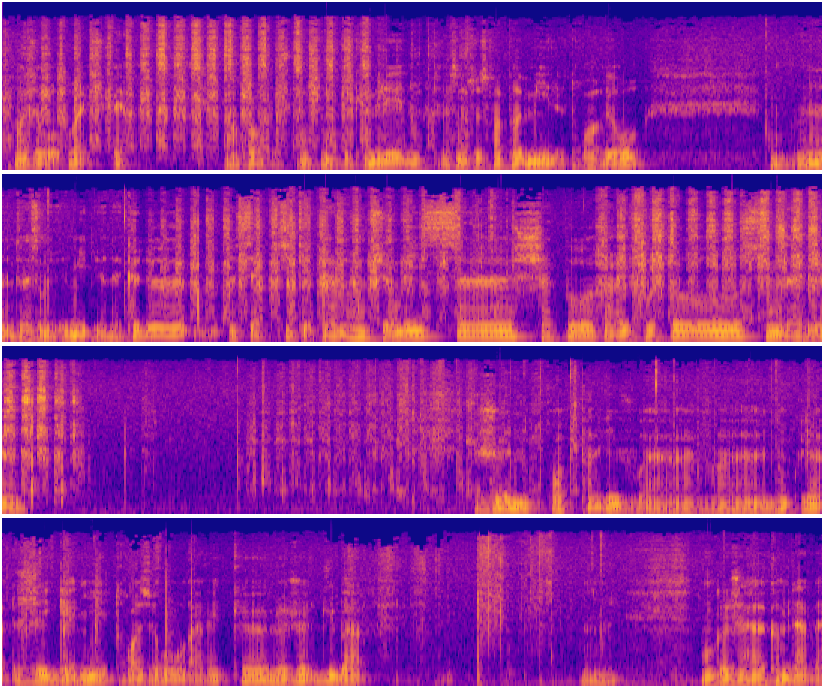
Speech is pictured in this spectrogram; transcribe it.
3 euros, ouais super, enfin je pense qu'on peut cumuler, donc de toute façon ce sera pas 1003 euros, de toute façon, il n'y en a que deux. 7 tickets perdants sur 10. chapeau, appareil photo, sandales. Je ne crois pas les voir. Donc là, j'ai gagné 3 euros avec euh, le jeu du bas. Donc, euh, comme d'hab, euh,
